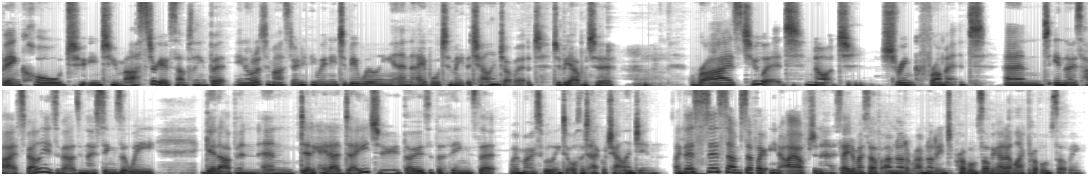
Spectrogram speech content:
being called to into mastery of something. But in order to master anything, we need to be willing and able to meet the challenge of it, to be able to rise to it, not shrink from it. And in those highest values of ours, in those things that we get up and, and dedicate our day to, those are the things that we're most willing to also tackle challenge in. Like there's Mm. there's some stuff like you know I often say to myself I'm not a, I'm not into problem solving I don't like problem solving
